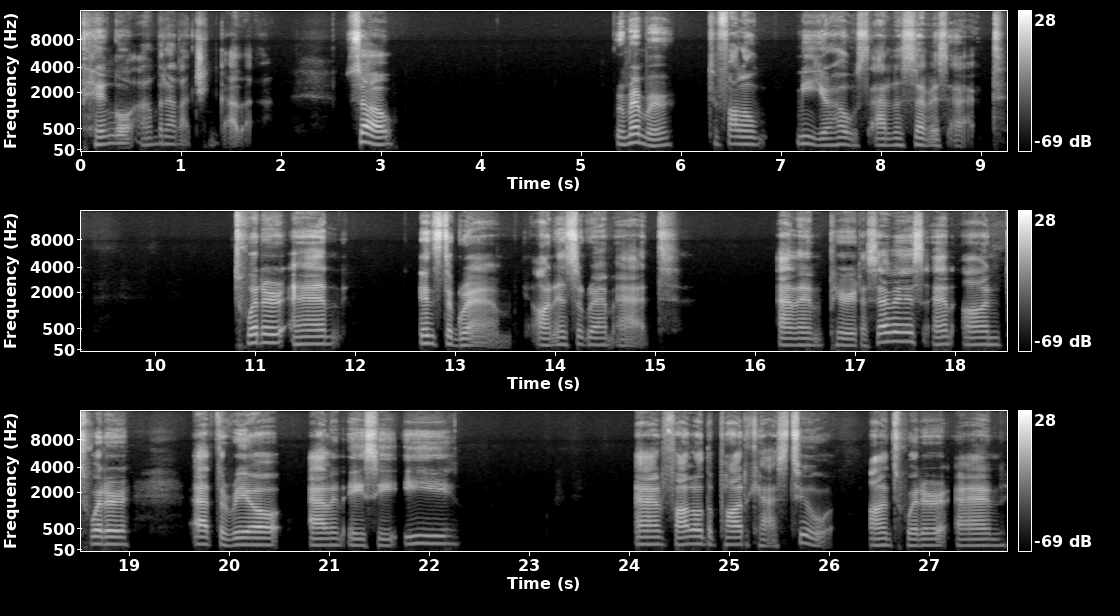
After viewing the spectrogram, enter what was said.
Tengo hambre a la chingada. So, remember to follow me, your host, Alan Aceves at Twitter and Instagram. On Instagram at Alan period Aceves and on Twitter at the real Alan ACE. And follow the podcast too on Twitter and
